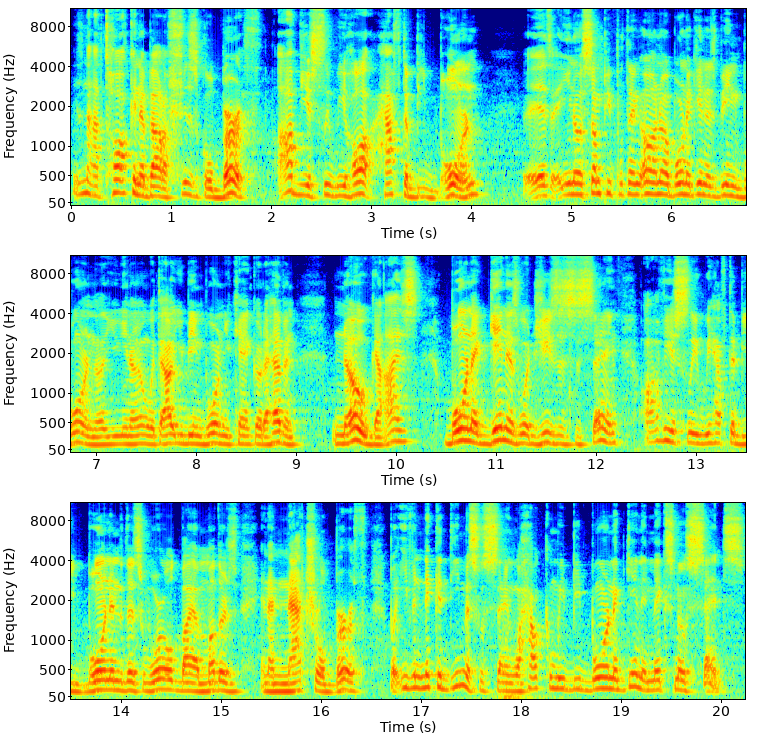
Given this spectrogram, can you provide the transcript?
He's not talking about a physical birth. Obviously, we have to be born. It's, you know, some people think, oh no, born again is being born. Uh, you know, without you being born, you can't go to heaven. No, guys. Born again is what Jesus is saying. Obviously, we have to be born into this world by a mother's and a natural birth. But even Nicodemus was saying, well, how can we be born again? It makes no sense.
